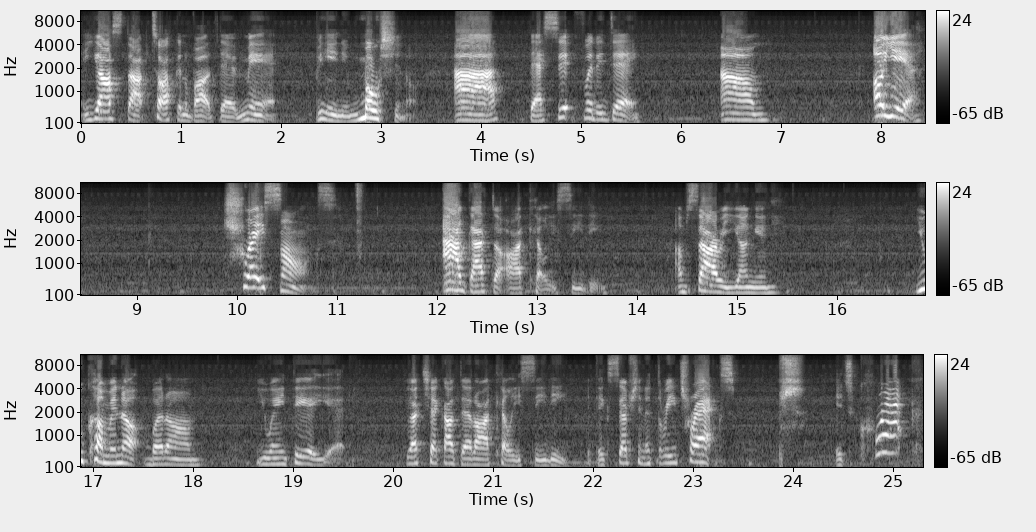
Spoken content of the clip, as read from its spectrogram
And y'all stop talking about that man being emotional. Ah. That's it for today. Um, oh yeah, Trey Songz. I got the R. Kelly CD. I'm sorry, youngin. You coming up, but um, you ain't there yet. Y'all check out that R. Kelly CD. With the exception of three tracks, psh, it's crack.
